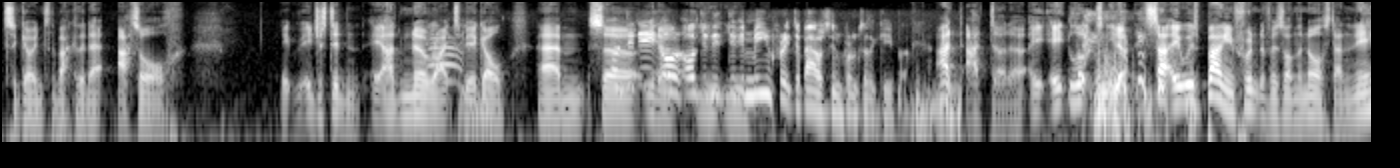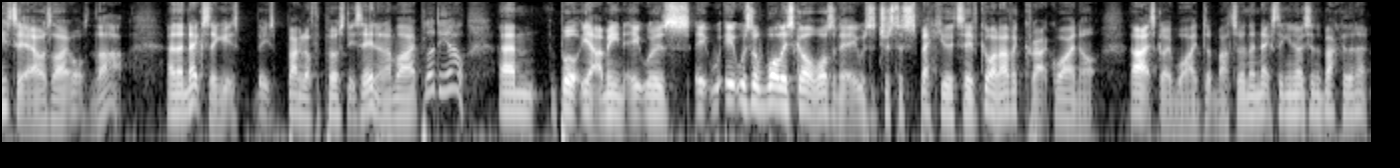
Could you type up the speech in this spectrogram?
to go into the back of the net at all. It, it just didn't. It had no right to be a goal. Um, so or did, it, you know, or, or did, you- it, did you- it mean for it to bounce in front of the keeper? I, I don't know. It, it looked, you know, it, sat, it was bang in front of us on the north stand, and he hit it. I was like, "What's that?" And the next thing, it's it's banged off the post and it's in, and I'm like, "Bloody hell!" Um, but yeah, I mean, it was it it was a Wallace goal, wasn't it? It was just a speculative. Go on, have a crack. Why not? Ah, it's going wide. Doesn't matter. And then next thing you know, it's in the back of the net.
